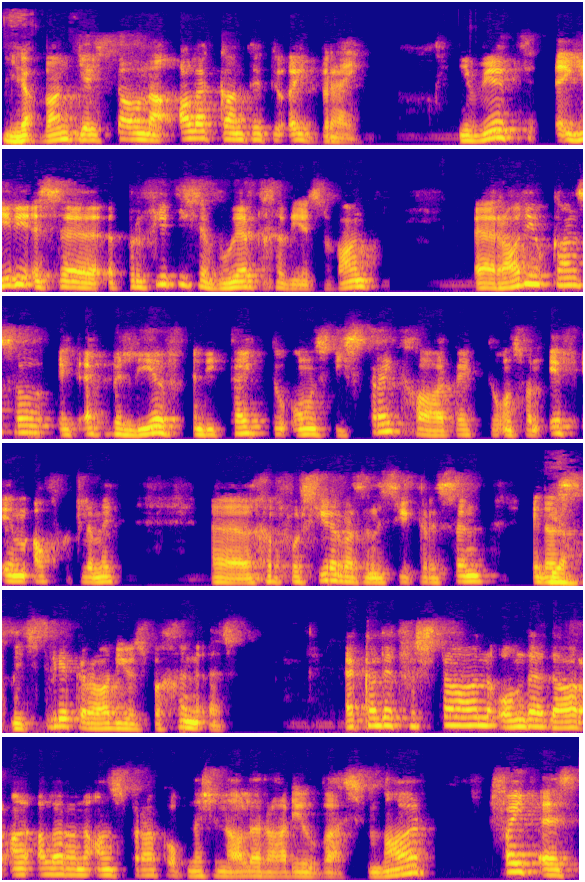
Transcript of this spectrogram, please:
Ja. Want jy sal na alle kante toe uitbrei. Jy weet hierdie is 'n profetiese woord gewees want 'n radiokansel het ek beleef in die tyd toe ons die stryd gehad het toe ons van FM afgeklim het uh geforseer was in 'n sekere sin en as ja. met streekradio's begin is Ek kan dit verstaan omdat daar allerlei aansprake op nasionale radio was, maar feit is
